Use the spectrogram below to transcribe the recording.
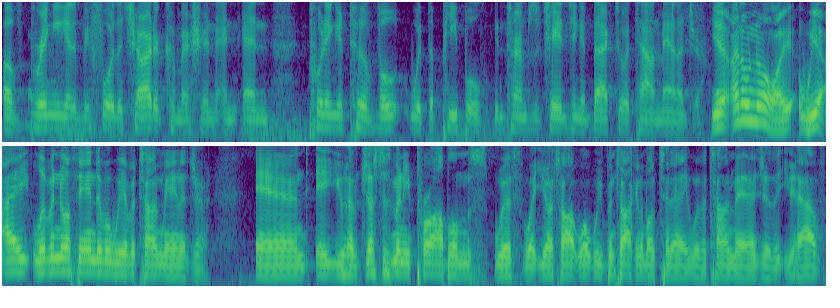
of bringing it before the charter commission and, and putting it to a vote with the people in terms of changing it back to a town manager. Yeah, I don't know. I we I live in North Andover. We have a town manager, and uh you have just as many problems with what you're ta- what we've been talking about today with a town manager that you have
